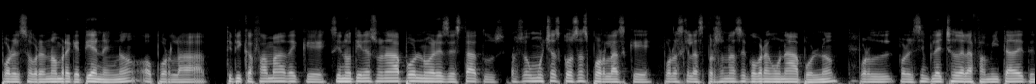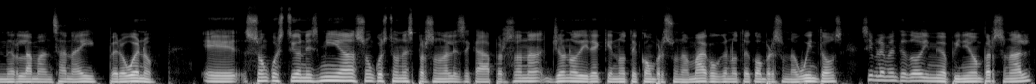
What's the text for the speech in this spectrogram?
por el sobrenombre que tienen, ¿no? O por la típica fama de que si no tienes una Apple no eres de estatus. Son muchas cosas por las que por las que las personas se cobran una Apple, ¿no? Por el, por el simple hecho de la famita de tener la manzana ahí. Pero bueno, eh, son cuestiones mías, son cuestiones personales de cada persona. Yo no diré que no te compres una Mac o que no te compres una Windows. Simplemente doy mi opinión personal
